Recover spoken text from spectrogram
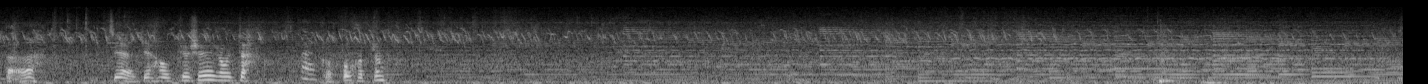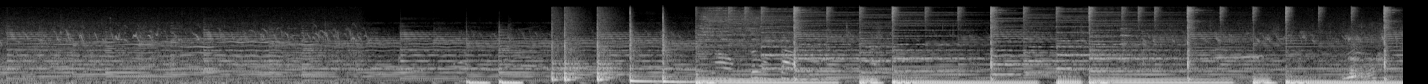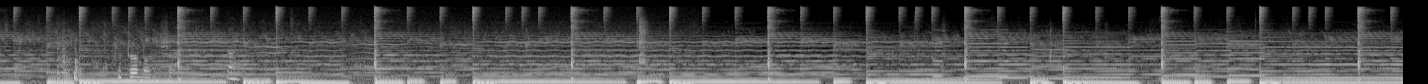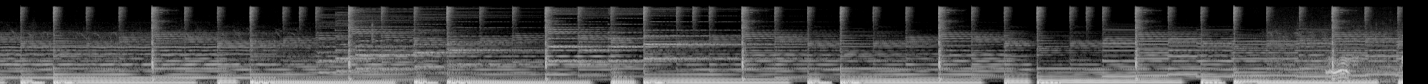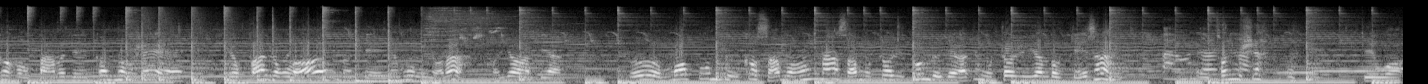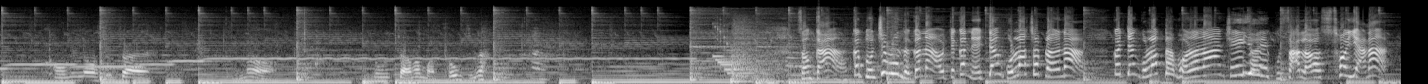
tớ chế chế hậu cái sẽ rong chả. Có bốc hợp trắng cái đó nó sao ờ có hộp bà mà thì có mong sẽ nhiều bán rộng lỡ nó để nhà mua mình rồi họ do thì à ừ mua bún từ có sáu một hôm má sáu một trôi bún từ giờ là cái một trôi thì dân đầu chế sao nè thôi như thế kêu họ họ nên nó sẽ chạy nó mà thấu gì nè xong cả các tuần chép luôn được cái nào chứ cái này chân của lo chép lại nè cái chân của lo ta bỏ ra chỉ vô của xã lỡ thôi giả nè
